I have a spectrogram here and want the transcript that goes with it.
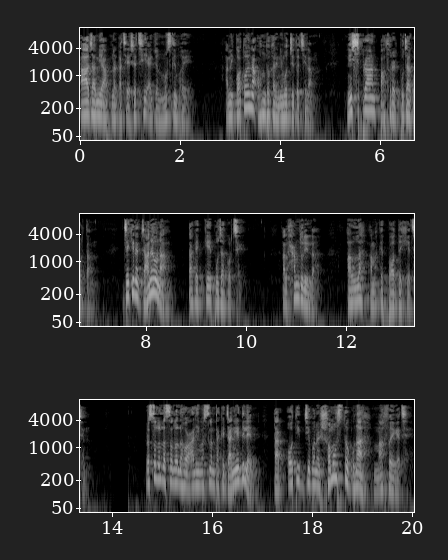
আজ আমি আপনার কাছে এসেছি একজন মুসলিম হয়ে। আমি কতই না অন্ধকারে নিমজ্জিত ছিলাম। নিষ্প্রাণ পাথরের পূজা করতাম। যে কিনা জানেও না তাকে কে পূজা করছে। আলহামদুলিল্লাহ, আল্লাহ আমাকে পথ দেখিয়েছেন। রসল্লাহ সাল্লু আলী আসলাম তাকে জানিয়ে দিলেন, তার অতীত জীবনের সমস্ত গুনাহ মাফ হয়ে গেছে।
